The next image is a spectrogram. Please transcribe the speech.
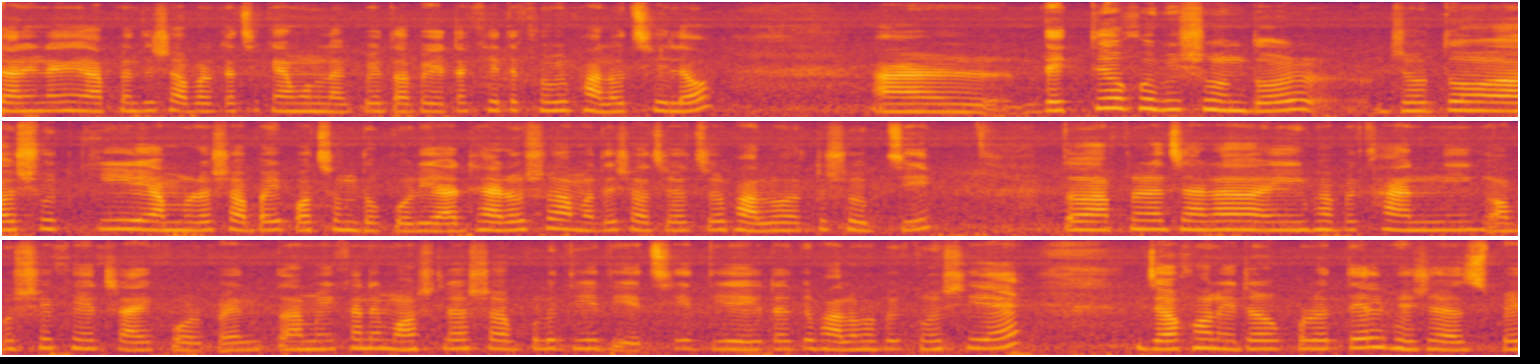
জানি না আপনাদের সবার কাছে কেমন লাগবে, তবে এটা খেতে খুবই ভালো ছিল। আর দেখতেও খুবই সুন্দর। যত শুটকি আমরা সবাই পছন্দ করি, আর ঢ্যাঁড়সও আমাদের সচরাচর ভালো একটা সবজি। তো আপনারা যারা এইভাবে খাননি, অবশ্যই খেয়ে ট্রাই করবেন। তো আমি এখানে মশলা সবগুলো দিয়ে দিয়েছি। দিয়ে এটাকে ভালোভাবে কষিয়ে যখন এটার উপরে তেল ভেসে আসবে,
